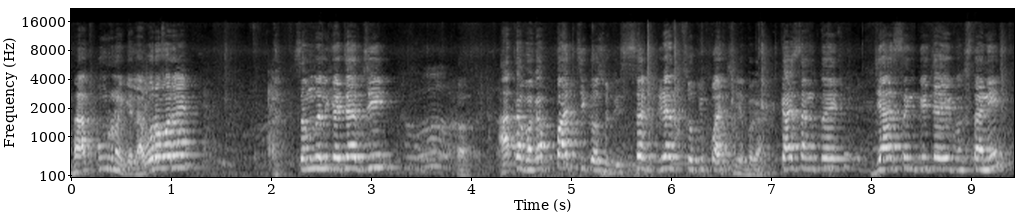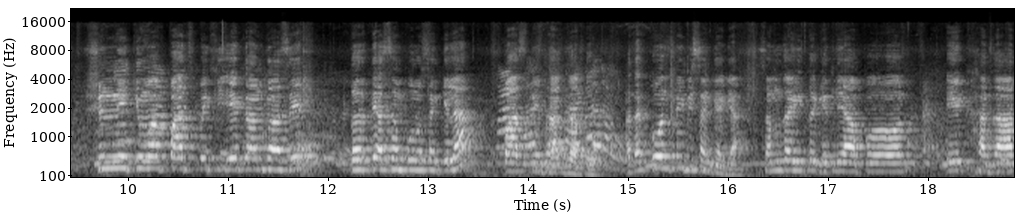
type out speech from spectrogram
भाग पूर्ण केला. बरोबर आहे? समजली का चारची? हा. आता बघा पाचची कसोटी सगळ्यात सोपी पाचची आहे बघा. काय सांगतोय? ज्या संख्येच्या एक स्थानी शून्य किंवा पाच पैकी एक अंक असेल तर त्या संपूर्ण संख्येला पाचने भाग जातो. आता कोणती बी संख्या घ्या. समजा इथं घेतली आपण एक हजार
